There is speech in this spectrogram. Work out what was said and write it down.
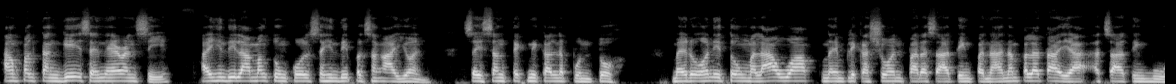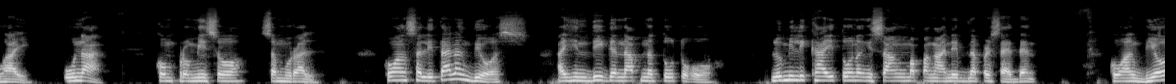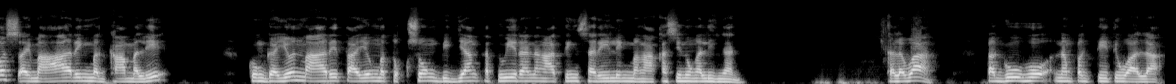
Ang pagtanggi sa inerrancy ay hindi lamang tungkol sa hindi pagsang-ayon sa isang technical na punto. Mayroon itong malawak na implikasyon para sa ating pananampalataya at sa ating buhay. Una, kompromiso sa moral. Kung ang salita ng Diyos ay hindi ganap na totoo, lumilikha ito ng isang mapanganib na precedent. Kung ang Diyos ay maaaring magkamali, kung gayon maaari tayong matuksong bigyang katwiran ng ating sariling mga kasinungalingan. Kalawa, pagguho ng pagtitiwala.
